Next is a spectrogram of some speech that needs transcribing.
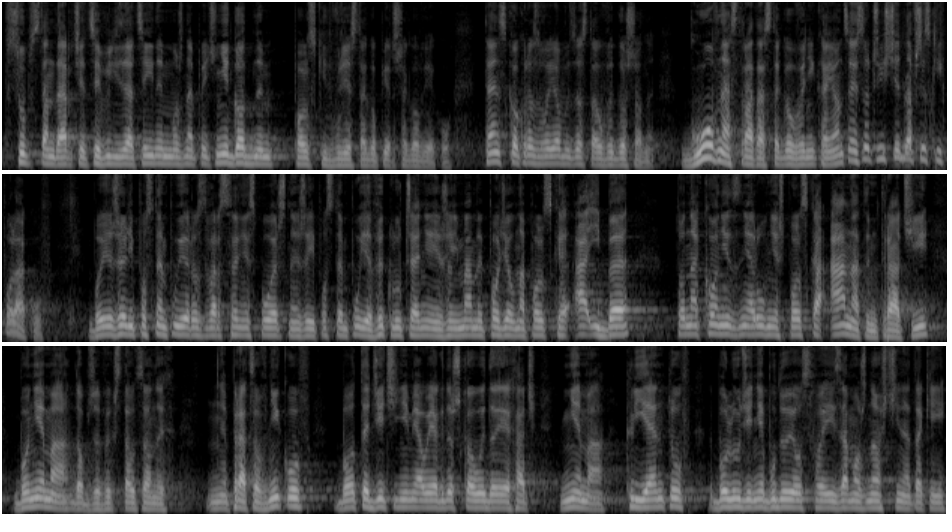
w substandardzie cywilizacyjnym, można powiedzieć, niegodnym Polski XXI wieku. Ten skok rozwojowy został wygoszony. Główna strata z tego wynikająca jest oczywiście dla wszystkich Polaków, bo jeżeli postępuje rozwarstwienie społeczne, jeżeli postępuje wykluczenie, jeżeli mamy podział na Polskę A i B, to na koniec dnia również Polska A na tym traci, bo nie ma dobrze wykształconych pracowników, bo te dzieci nie miały jak do szkoły dojechać, nie ma klientów, bo ludzie nie budują swojej zamożności na takiej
